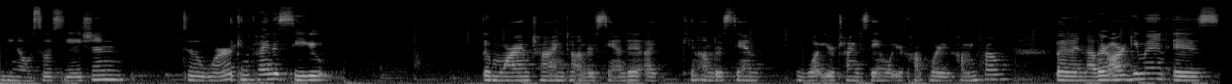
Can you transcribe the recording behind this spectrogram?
you know, association to the word. I can kind of see the more i'm trying to understand it i can understand what you're trying to say and what you're com- where you're coming from but another argument is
